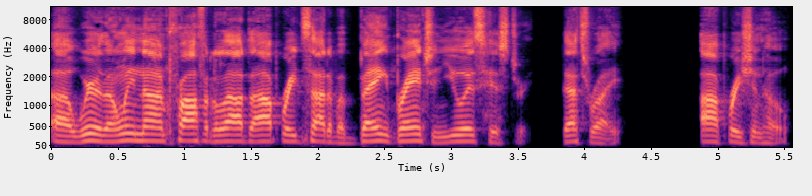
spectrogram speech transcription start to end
Uh, we're the only nonprofit allowed to operate inside of a bank branch in U.S. history. That's right, Operation Hope.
